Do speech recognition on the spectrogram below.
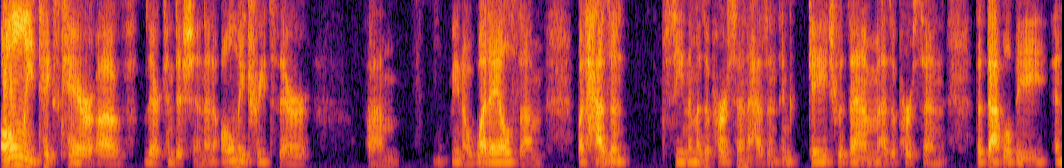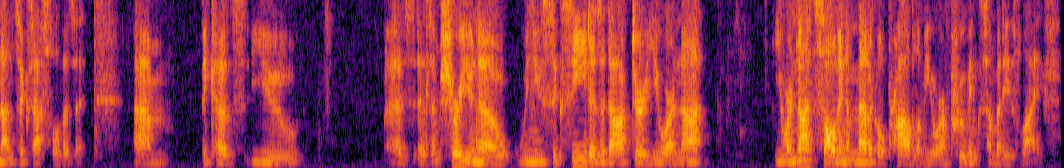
only takes care of their condition and only treats their, um, you know, what ails them, but hasn't seen them as a person, hasn't engaged with them as a person, that that will be an unsuccessful visit. Um, because you, as, as I'm sure you know, when you succeed as a doctor, you are not you are not solving a medical problem. You are improving somebody's life,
